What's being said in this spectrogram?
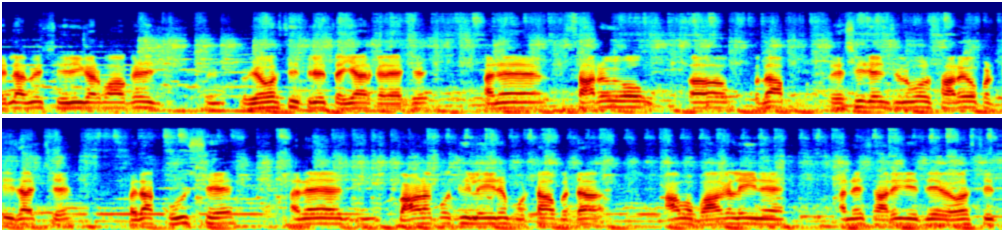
એટલે અમે શેરી ગરબા વગેરે વ્યવસ્થિત રીતે તૈયાર કર્યા છે. અને સારો એવો બધા રેસિડેન્શિયલમાં સારો એવો પ્રતિસાદ છે. બધા ખુશ છે અને બાળકોથી લઈને મોટા બધા આમાં ભાગ લઈને અને સારી રીતે વ્યવસ્થિત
